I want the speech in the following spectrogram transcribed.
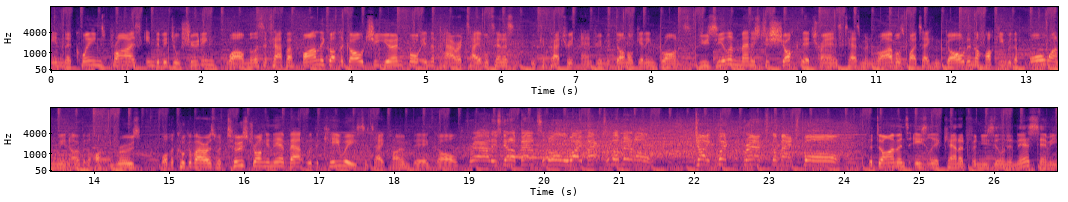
in the Queen's Prize individual shooting, while Melissa Tapper finally got the gold she yearned for in the para table tennis, with compatriot Andrea McDonnell getting bronze. New Zealand managed to shock their trans Tasman rivals by taking gold in the hockey with a 4 1 win over the Hockeyroos, while the Kookaburras were too strong in their bout with the Kiwis to take home their gold. Crowd is going to bounce it all the way back to the middle. Jake Whetton grabs the match ball. The Diamonds easily accounted for New Zealand in their semi,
